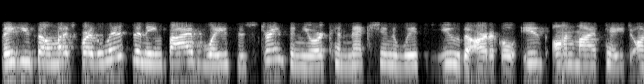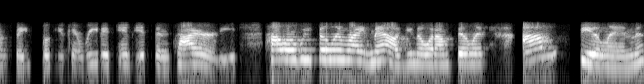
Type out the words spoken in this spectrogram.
Thank you so much for listening. Five ways to strengthen your connection with you. The article is on my page on Facebook. You can read it in its entirety. How are we feeling right now? You know what I'm feeling? I'm feeling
